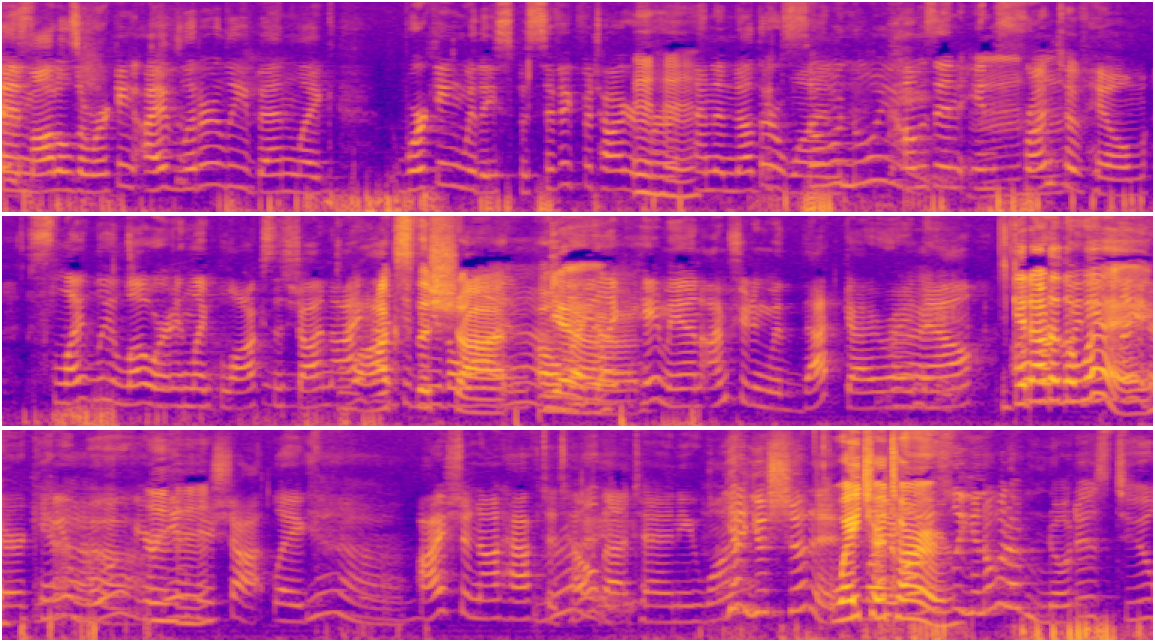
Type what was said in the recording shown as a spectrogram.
and models are working i've literally been like working with a specific photographer Mhm. and another It's one annoying. comes in in front of him slightly lower and like blocks the shot and i had Blocks to the be the shot. one Oh Yeah. my like god. hey man i'm shooting with that guy right, Right. now Get I'll out of the with you way. later. can Yeah. you move you're in Mhm. his shot like yeah. i should not have to tell that to anyone Yeah, you shouldn't. Wait your Like, turn. Honestly, you know what I've noticed too?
